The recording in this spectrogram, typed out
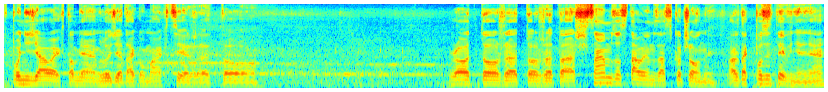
W poniedziałek to miałem ludzie taką akcję, że to że to, że to, że to aż sam zostałem zaskoczony, ale tak pozytywnie, nie?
